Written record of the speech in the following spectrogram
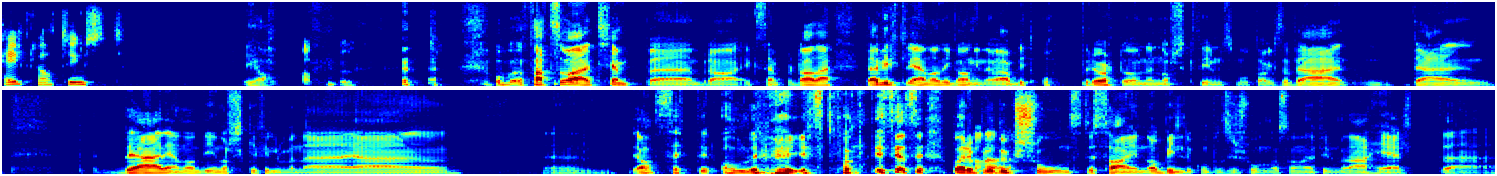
helt klart tyngst. Ja. Og Fatso er et kjempebra eksempel. Det, er, det er virkelig en av de gangene jeg har blitt opprørt over en norsk films mottakelse. For jeg, det, er, det er en av de norske filmene jeg eh, ja, setter aller høyest, faktisk. Ser, bare Ja, ja. produksjonsdesign og bildekomposisjon og sånne filmen er helt uh,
